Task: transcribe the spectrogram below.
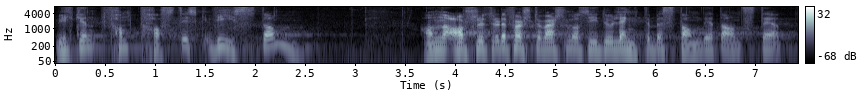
Hvilken fantastisk visdom. Han avslutter det første verset med å si 'du lengter bestandig et annet sted'.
